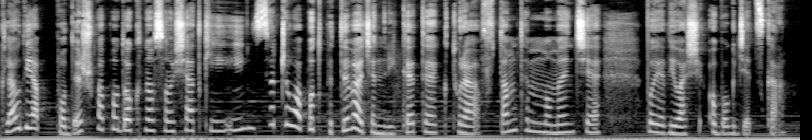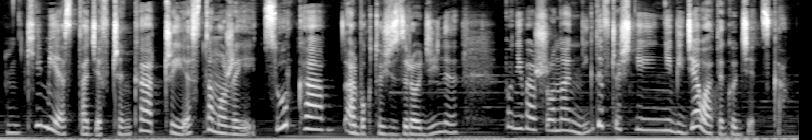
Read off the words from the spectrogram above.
Klaudia podeszła pod okno sąsiadki i zaczęła podpytywać Enriquetę, która w tamtym momencie pojawiła się obok dziecka. Kim jest ta dziewczynka? Czy jest to może jej córka albo ktoś z rodziny? Ponieważ ona nigdy wcześniej nie widziała tego dziecka.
